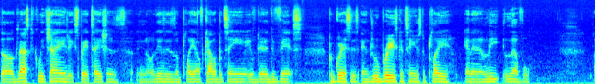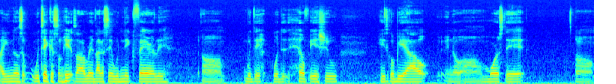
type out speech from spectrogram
uh, drastically change expectations. You know, this is a playoff caliber team if their defense progresses and Drew Brees continues to play at an elite level. Like you know, we're taking some hits already. Like I said, with Nick Fairley, um, with the with the health issue, he's gonna be out. You know, um, Morstead, um,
